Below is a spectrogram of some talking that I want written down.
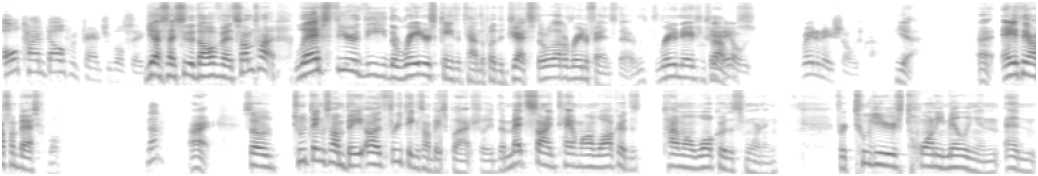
old time Dolphin fans. You will see. Yes, I see the Dolphins. Sometime last year, the the Raiders came to town to play the Jets. There were a lot of Raider fans there. Raider Nation Yeah, travels. always- Raider Nation always crowd. Uh, anything else on basketball? No. All right. So two things on base, uh, three things on baseball actually. The Mets signed Taijuan Walker, this, Taijuan Walker this morning, for two years, twenty million. And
